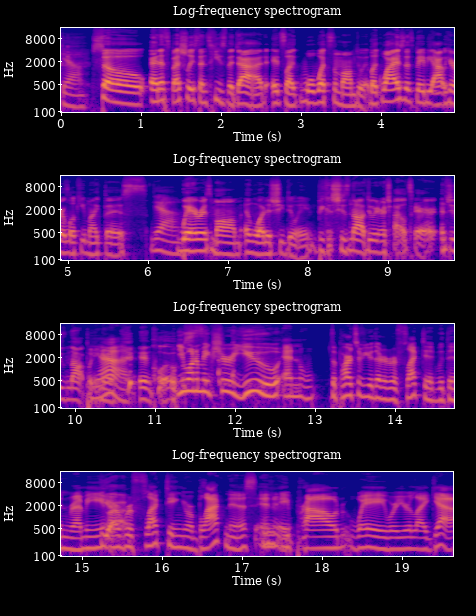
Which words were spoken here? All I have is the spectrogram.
Yeah. So, and especially since he's the dad, it's like, well, what's the mom doing? Like, why is this baby out here looking like this? Yeah. Where is mom and what is she doing? Because she's not doing her child's hair and she's not putting Yeah. her in clothes. You want to make sure you and the parts of you that are reflected within Remy Yeah. are reflecting your blackness in Mhm. a proud way where you're like, yeah,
